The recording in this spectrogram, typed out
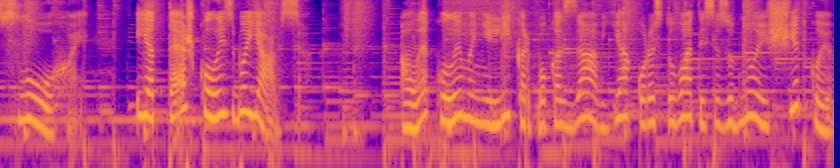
Слухай, я теж колись боявся. Але коли мені лікар показав, як користуватися зубною щіткою,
